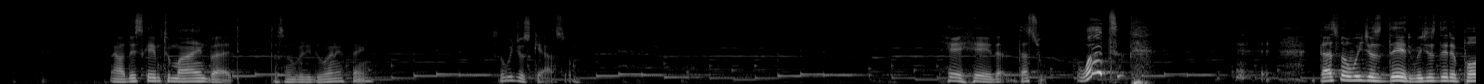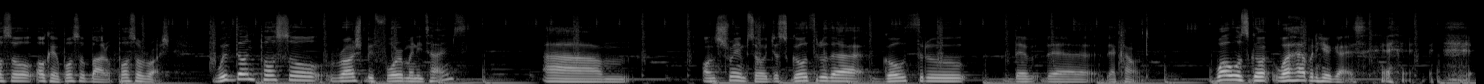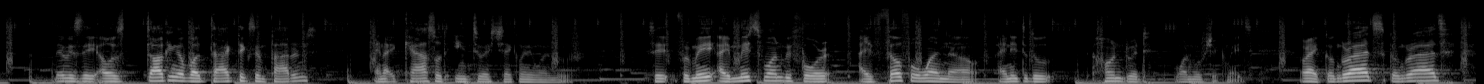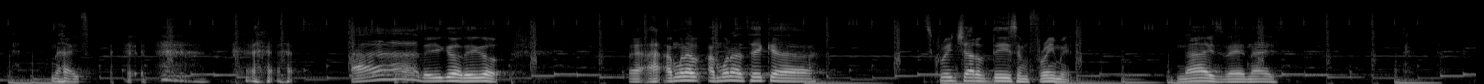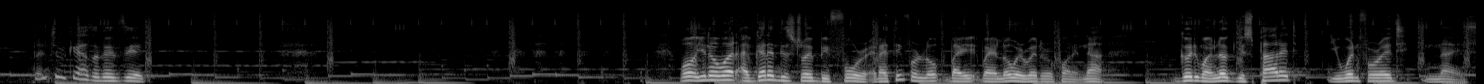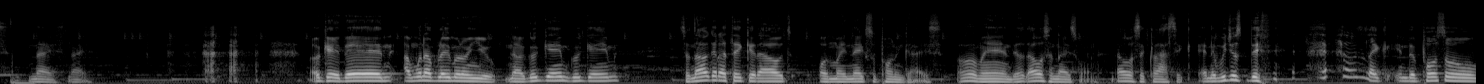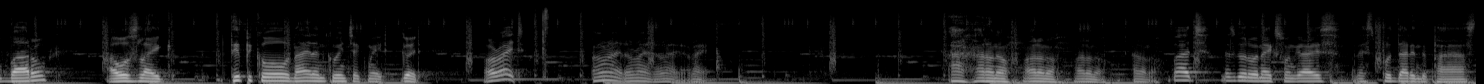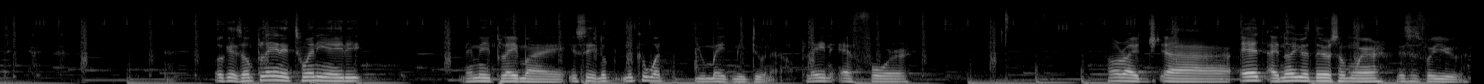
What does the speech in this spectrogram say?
now this came to mind, but doesn't really do anything. So we just castle. Hey, hey, that, that's what? that's what we just did. We just did a puzzle. Okay, puzzle battle, puzzle rush. We've done puzzle rush before many times um, on stream. So just go through the go through the the, the account. What was going? What happened here, guys? Let me see. I was talking about tactics and patterns, and I castled into a checkmate in one move. See, for me, I missed one before. I fell for one now. I need to do 100 one move checkmates. All right, congrats, congrats. nice. ah, there you go, there you go. I, I'm gonna I'm gonna take a screenshot of this and frame it. Nice, man, nice. Don't you castle this yet? Well, you know what? I've gotten destroyed before, and I think for low, by by a lower rated opponent. Now, nah, good one. Look, you spotted, you went for it. Nice, nice, nice. okay, then I'm gonna blame it on you. Now, good game, good game. So now I gotta take it out on my next opponent, guys. Oh man, that was a nice one. That was a classic. And we just did. I was like in the puzzle battle. I was like typical knight and queen checkmate. Good. All right. All right. All right. All right. All right. Ah, I don't know. I don't know. I don't know. I don't know. But let's go to the next one, guys. Let's put that in the past. okay, so I'm playing a 2080 let me play my you see look look at what you made me do now playing f4 all right uh, ed i know you're there somewhere. This is for you.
